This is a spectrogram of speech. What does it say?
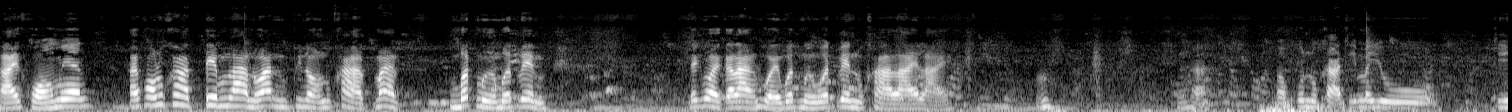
ขายของแม่นขายของลูกค้าเต็มร้านวันพี่น้องลูกค้ามาเบิดมือเบิดเว้น เล็กหน่อยกระลางถวยเวิดมือเวิดเว้นลูกค้าหลายหลายนี่ค่ะขอบคุณลูกค้าที่มาอยู่ ที่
